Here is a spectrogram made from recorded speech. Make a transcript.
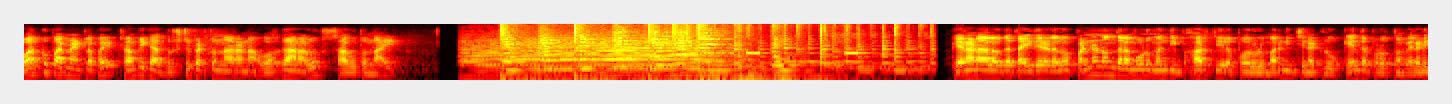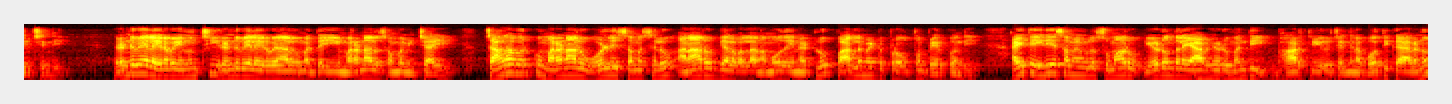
వర్క్ పర్మిట్లపై ట్రంప్ ఇక దృష్టి పెడుతున్నారన్న ఊహాగానాలు సాగుతున్నాయి. కెనడాలో గత ఐదేళ్ళలో పన్నెండు వందల మూడు మంది భారతీయుల పౌరులు మరణించినట్లు కేంద్ర ప్రభుత్వం వెల్లడించింది. రెండు వేల ఇరవై నుంచి రెండు వేల ఇరవై నాలుగు మధ్య ఈ మరణాలు సంభవించాయి. చాలా వరకు మరణాలు ఓల్డేజ్ సమస్యలు అనారోగ్యాల వల్ల నమోదైనట్లు పార్లమెంటు ప్రభుత్వం పేర్కొంది. అయితే ఇదే సమయంలో సుమారు ఏడు వందల యాభై ఏడు మంది భారతీయులు చెందిన భౌతికాయాలను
